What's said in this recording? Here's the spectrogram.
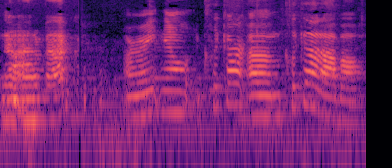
Now add them back. All right, now click our um, click that eyeball.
